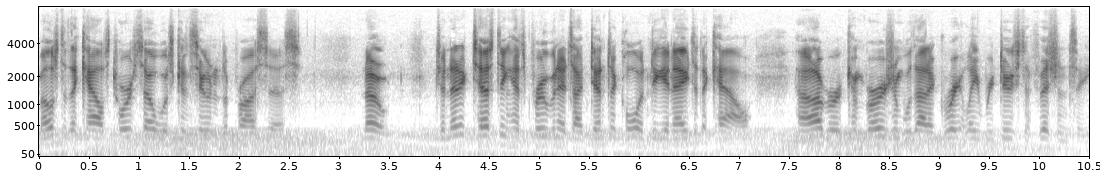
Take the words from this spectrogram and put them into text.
Most of the cow's torso was consumed in the process. Note: Genetic testing has proven it's identical in DNA to the cow. However, conversion was at a greatly reduced efficiency.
